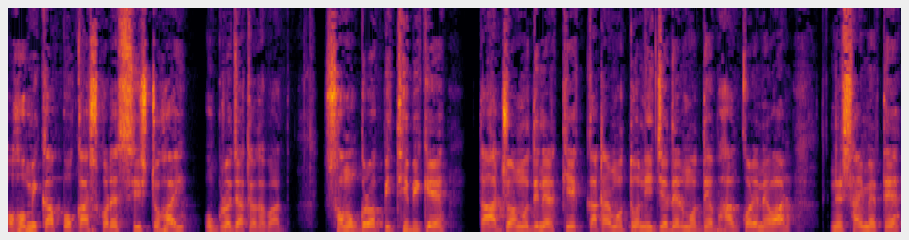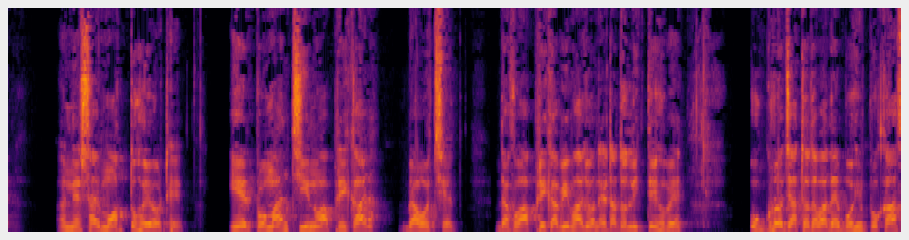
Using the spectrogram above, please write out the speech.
অহমিকা প্রকাশ করে সৃষ্ট হয় উগ্র জাতীয়তাবাদ। সমগ্র পৃথিবীকে তার জন্মদিনের কেক কাটার মতো নিজেদের মধ্যে ভাগ করে নেওয়ার নেশায় মেতে, নেশায় মত্ত হয়ে ওঠে। এর প্রমাণ চীন ও আফ্রিকার ব্যবচ্ছেদ। দেখো, আফ্রিকা বিভাজন, এটা তো লিখতেই হবে। উগ্র জাতীয়তাবাদের বহিঃপ্রকাশ,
